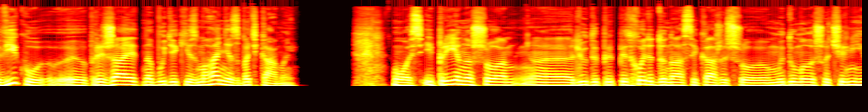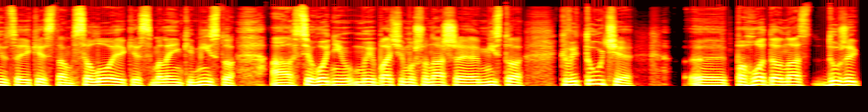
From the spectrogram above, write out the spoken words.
віку приїжджають на будь-які змагання з батьками. Ось, і приємно, що е, люди підходять до нас і кажуть, що ми думали, що Чернігів це якесь там село, якесь маленьке місто. А сьогодні ми бачимо, що наше місто квітуче. Е, Погода у нас дуже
